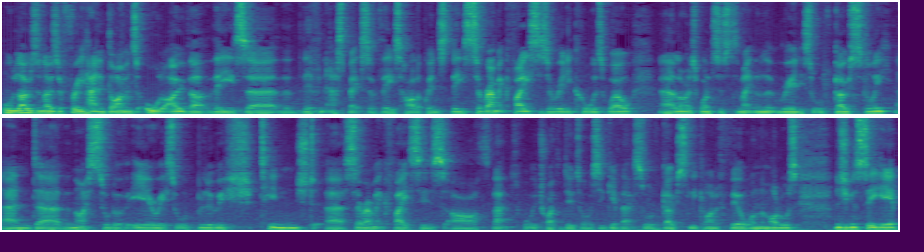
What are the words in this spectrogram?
all loads and loads of free-handed diamonds all over these uh, the different aspects of these Harlequins. These ceramic faces are really cool as well. Uh, Lawrence wanted us to make them look really sort of ghostly, and uh, the nice sort of eerie, sort of bluish tinged uh, ceramic faces are that's what we tried to do to obviously give that sort of ghostly kind of feel on the models. As you can see here,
